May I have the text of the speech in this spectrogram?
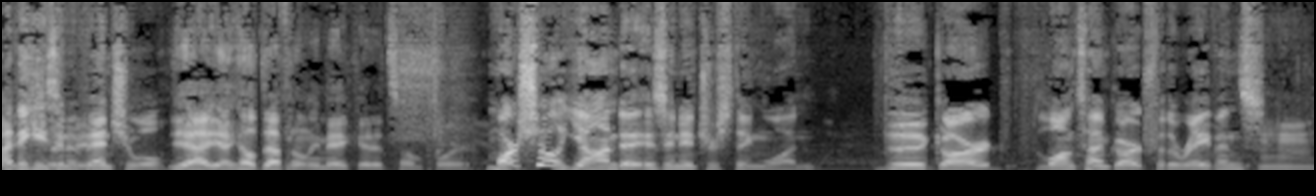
I he think he's an be. eventual. Yeah, yeah, he'll definitely make it at some point. Marshal Yanda is an interesting one. The guard, longtime guard for the Ravens. Mm-hmm.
